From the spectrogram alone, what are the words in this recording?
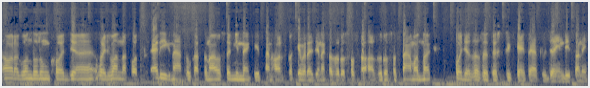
arra gondolunk, hogy, hogy vannak ott elég NATO katona ahhoz, hogy mindenképpen harcba keveredjenek az oroszokkal, ha az oroszok támadnak, hogy ez az ötös cikkeit el tudja indítani.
